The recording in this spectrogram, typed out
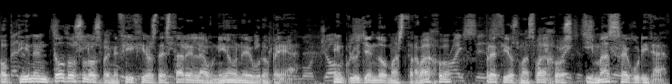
obtienen todos los beneficios de estar en la Unión Europea, incluyendo más trabajo, precios más bajos y más seguridad.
